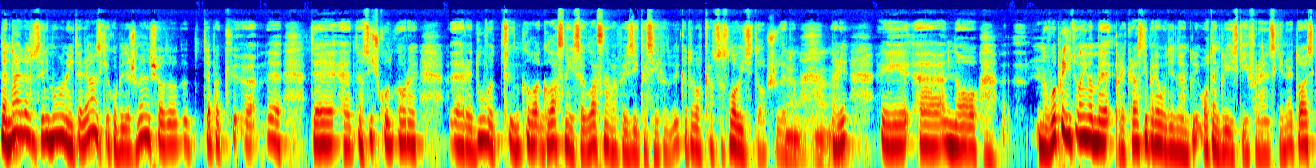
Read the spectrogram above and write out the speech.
Да, най-лесно се римува на италиански, ако бидеш мен, защото те пък е, те е, на всичко отгоре редуват гласна и съгласна в езика си, като в красословиците общо. Нали? И, а, но но въпреки това имаме прекрасни преводи на англи... от английски и френски. Не? Тоест,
